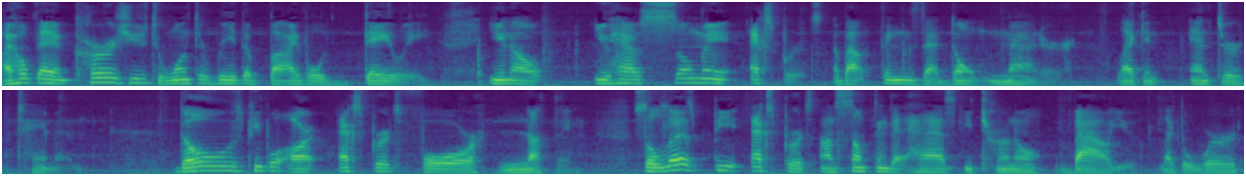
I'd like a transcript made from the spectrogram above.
I hope that encourage you to want to read the Bible daily. You know, you have so many experts about things that don't matter, like in entertainment. Those people are experts for nothing. So let's be experts on something that has eternal value like the Word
